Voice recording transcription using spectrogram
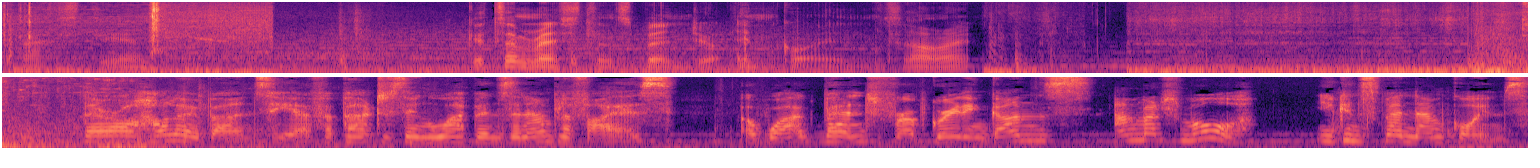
Bastion. Get some rest and spend your M coins. Alright. There are hollow burns here for purchasing weapons and amplifiers, a workbench for upgrading guns, and much more. You can spend M coins.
